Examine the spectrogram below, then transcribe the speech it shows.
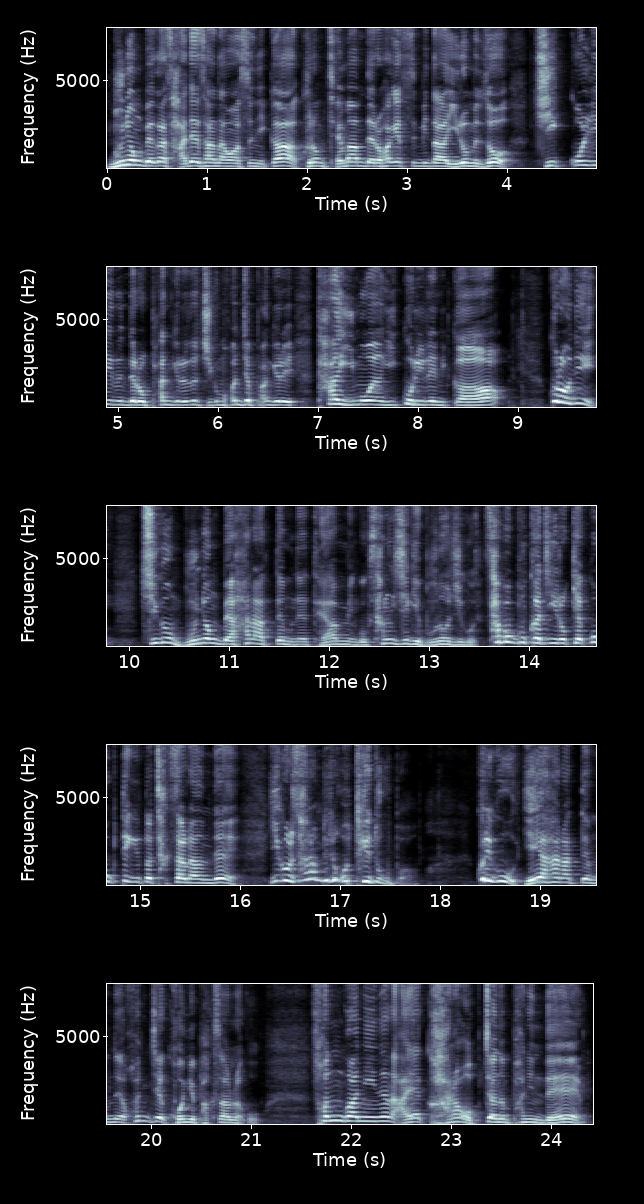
문영배가 4대4 나왔으니까 그럼 제 마음대로 하겠습니다 이러면서 지 꼴리는 대로 판결해도 지금 헌재 판결이 다 이 모양 이 꼴이라니까 그러니 지금 문영배 하나 때문에 대한민국 상식이 무너지고 사법부까지 이렇게 꼭대기부터 작살나는데 이걸 사람들이 어떻게 두고 봐 그리고 얘 하나 때문에 헌재 권위 박살나고 선관위는 아예 갈아엎자는 판인데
